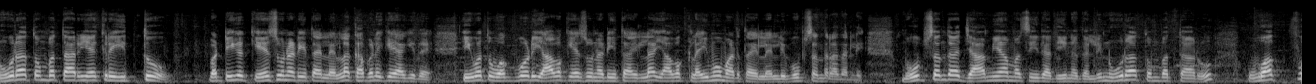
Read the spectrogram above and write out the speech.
ನೂರ ತೊಂಬತ್ತಾರು ಎಕರೆ ಇತ್ತು. ಬಟ್ ಈಗ ಕೇಸು ನಡೀತಾ ಇಲ್ಲ, ಎಲ್ಲ ಕಬಳಿಕೆಯಾಗಿದೆ ಇವತ್ತು ಒಗ್ಬೋಡಿ ಯಾವ ಕೇಸು ನಡೀತಾ ಇಲ್ಲ, ಯಾವ ಕ್ಲೈಮು ಮಾಡ್ತಾ ಇಲ್ಲ ಇಲ್ಲಿ ಭೂಪ್ಸಂದ್ರದಲ್ಲಿ. ಭೂಪ್ಸಂದ್ರ ಜಾಮಿಯಾ ಮಸೀದ್ ಅಧೀನದಲ್ಲಿ ನೂರ ತೊಂಬತ್ತಾರು ವಕ್ಫ್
